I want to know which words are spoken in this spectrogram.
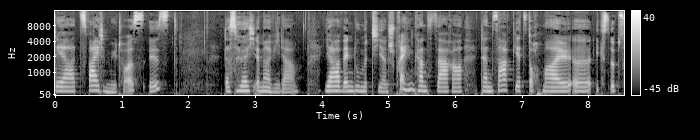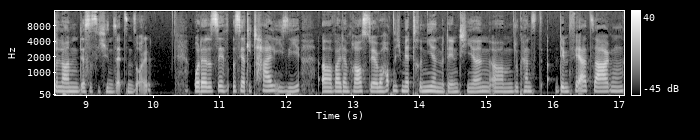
Der zweite Mythos ist, das höre ich immer wieder. Ja, wenn du mit Tieren sprechen kannst, Sarah, dann sag jetzt doch mal äh, XY, dass es sich hinsetzen soll. Oder das ist ja total easy, äh, weil dann brauchst du ja überhaupt nicht mehr trainieren mit den Tieren. Ähm, du kannst dem Pferd sagen,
